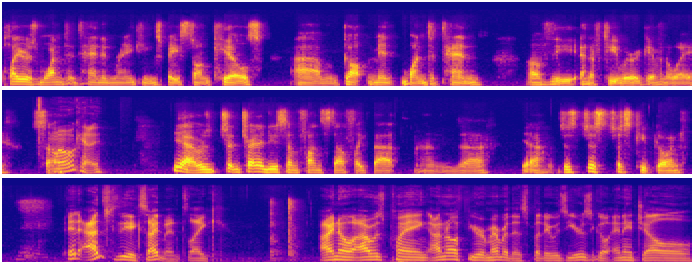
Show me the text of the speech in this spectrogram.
players one to ten in rankings based on kills. Um, got mint one to ten of the NFT we were giving away. So Oh, okay. yeah, I was tr- trying to do some fun stuff like that, and uh, yeah, just just just keep going. It adds to the excitement. Like, I know I was playing. I don't know if you remember this, but it was years ago. NHL.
